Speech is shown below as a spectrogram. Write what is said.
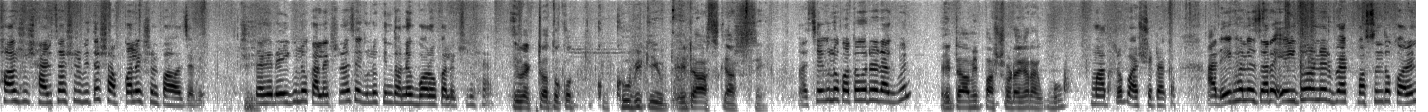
ছয়শো সাড়ে ছয়শোর ভিতরে সব কালেকশন পাওয়া যাবে। দেখেন এইগুলো কালেকশন আছে এগুলো কিন্তু অনেক বড় কালেকশন হ্যাঁ। এই ব্যাগটা তো খুব- খুবই কিউট এটা আজকে আসছে। আচ্ছা এগুলো কত করে রাখবেন? এটা আমি পাঁচশো টাকা রাখব। মাত্র পাঁচশো টাকা। আর এখানে যারা এই ধরনের ব্যাগ পছন্দ করেন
